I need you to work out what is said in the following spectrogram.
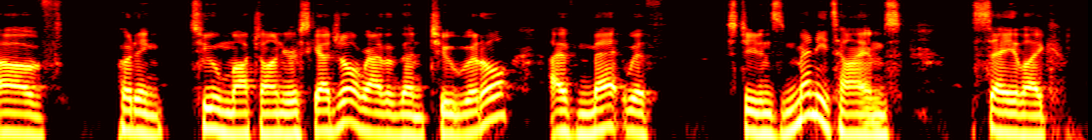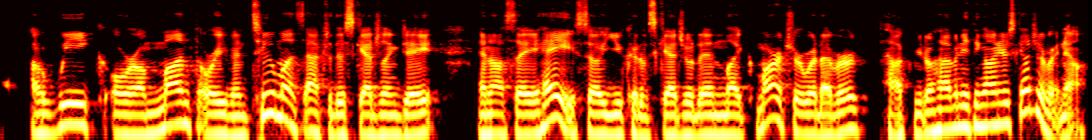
of putting too much on your schedule rather than too little. I've met with students many times say like a week or a month or even two months after their scheduling date and i'll say hey so you could have scheduled in like march or whatever how come you don't have anything on your schedule right now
